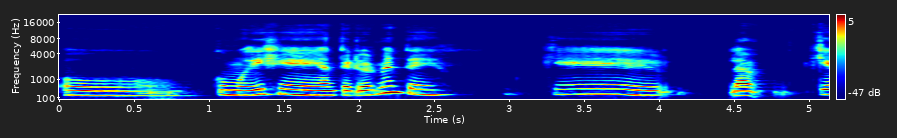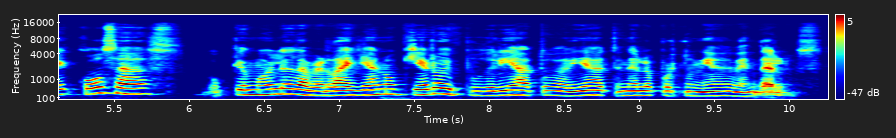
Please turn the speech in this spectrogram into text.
o como dije anteriormente, qué, qué cosas o qué muebles la verdad ya no quiero y podría todavía tener la oportunidad de venderlos.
